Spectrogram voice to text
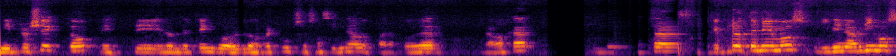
mi proyecto, este, donde tengo los recursos asignados para poder trabajar. Lo que primero tenemos, y bien abrimos,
